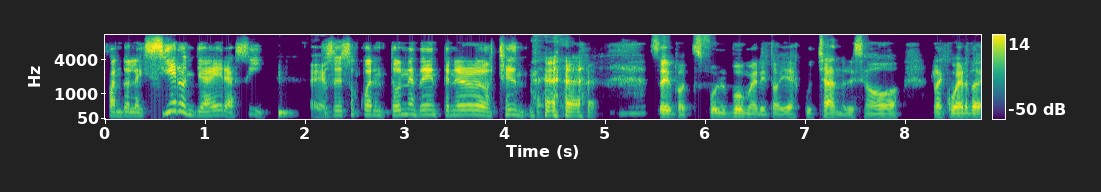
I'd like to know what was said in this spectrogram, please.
cuando la hicieron ya era así. Entonces esos cuarentones deben tener los 80. sí, pues full boomer y todavía escuchando. Dice, oh, recuerdo.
